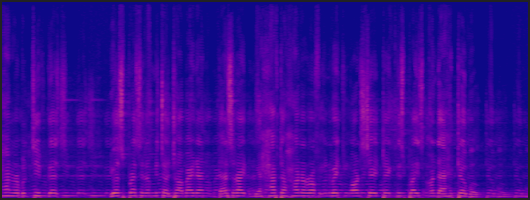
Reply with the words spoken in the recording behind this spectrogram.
Honorable Chief Guest, U.S. President, Mr. Joe Biden. That's right, we have the honor of inviting on stage take this place on the head table.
